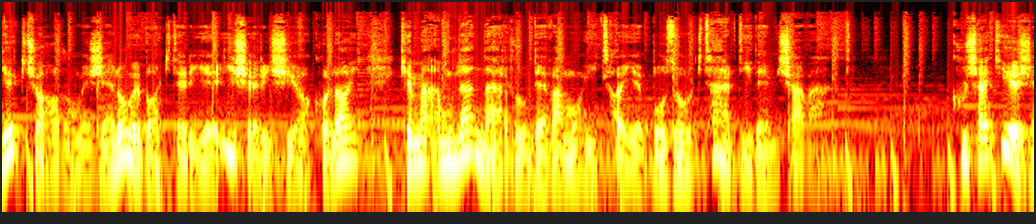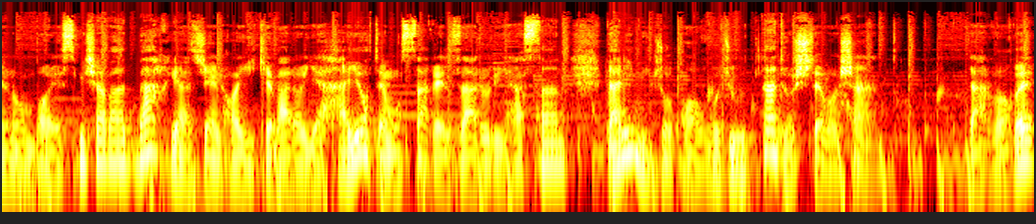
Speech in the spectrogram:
یک چهارم ژنوم باکتری ایشریشیا کولای که معمولا در روده و محیط های بزرگتر دیده می شود. کوچکی ژنوم باعث می شود برخی از ژنهایی که برای حیات مستقل ضروری هستند در این میکروب ها وجود نداشته باشند. در واقع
